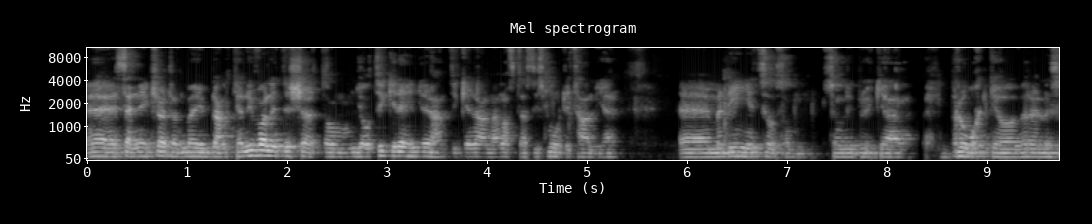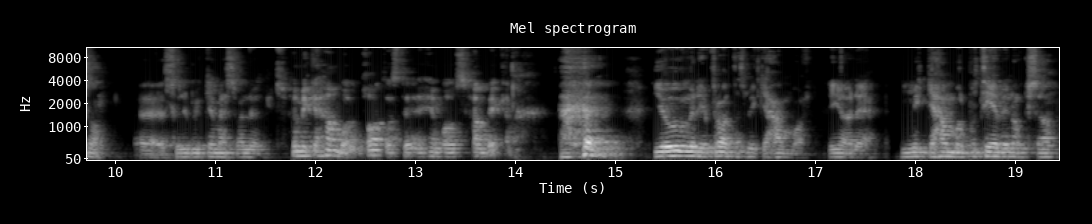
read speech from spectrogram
Eh, sen är det klart att man, ibland kan det vara lite kött om jag tycker en grej och han tycker en annan, oftast i små detaljer. Eh, men det är inget så som, som vi brukar bråka över eller så. Eh, så det brukar mest vara lugnt. Hur mycket handboll pratas det hemma hos Hallbäckarna? jo, men det pratas mycket handboll. Det gör det. Mycket handboll på TVn också.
